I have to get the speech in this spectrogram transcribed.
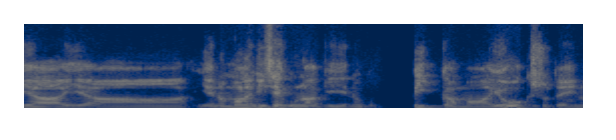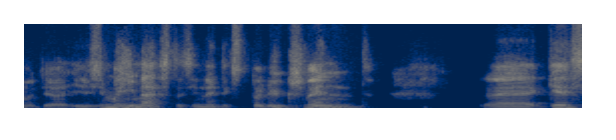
ja, ja, ja no ma olen ise kunagi nagu pikamaa jooksu teinud ja, ja siis ma imestasin näiteks, et oli üks vend, äh, kes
